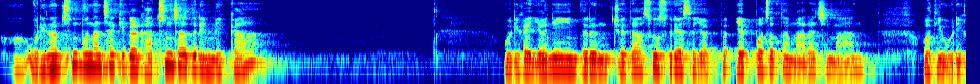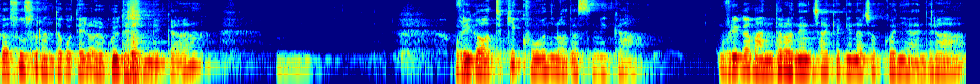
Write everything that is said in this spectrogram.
어, 우리는 충분한 자격을 갖춘 자들입니까? 우리가 연예인들은 죄다 수술해서 예뻐졌다 말하지만 어디 우리가 수술한다고 될 얼굴들입니까? 음, 우리가 어떻게 구원을 얻었습니까? 우리가 만들어낸 자격이나 조건이 아니라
